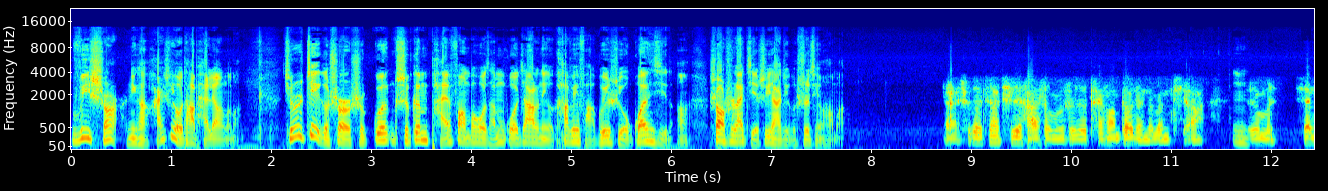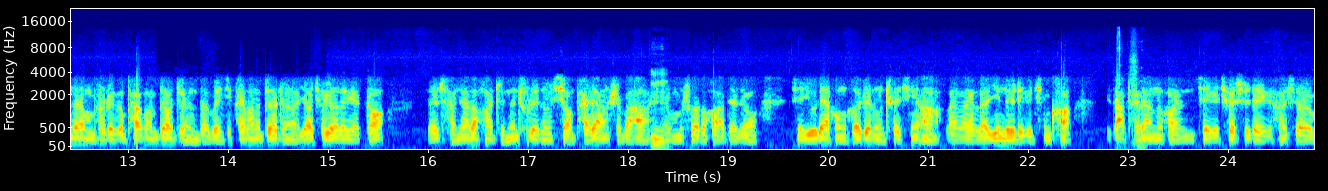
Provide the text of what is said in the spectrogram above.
V 十二，你看还是有大排量的嘛？其实这个事儿是关是跟排放，包括咱们国家的那个咖啡法规是有关系的啊。邵老师来解释一下这个事情好吗？哎，说到这，其实还是我们说这排放标准的问题啊。嗯。所以我们现在我们说这个排放标准的尾气排放的标准啊，要求越来越高，所以厂家的话只能出这种小排量是吧？啊，我们说的话，这种是油电混合这种车型啊，来来来应对这个情况。大排量的话，这个确实这个还是。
